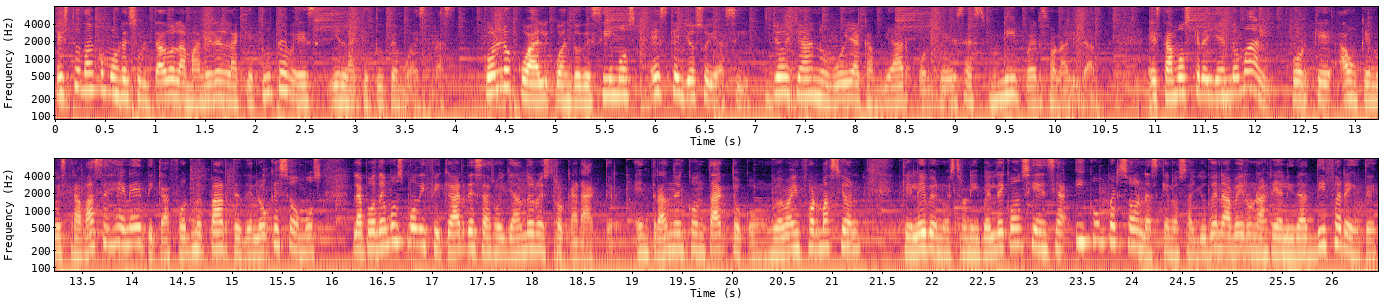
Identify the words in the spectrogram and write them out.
esto da como resultado la manera en la que tú te ves y en la que tú te muestras. Con lo cual, cuando decimos es que yo soy así, yo ya no voy a cambiar porque esa es mi personalidad estamos creyendo mal, porque aunque nuestra base genética forme parte de lo que somos, la podemos modificar desarrollando nuestro carácter, entrando en contacto con nueva información que eleve nuestro nivel de conciencia y con personas que nos ayuden a ver una realidad diferente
